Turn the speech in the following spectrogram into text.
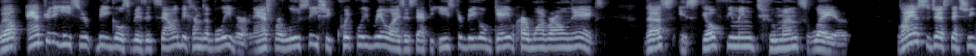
Well, after the Easter Beagle's visit, Sally becomes a believer, and as for Lucy, she quickly realizes that the Easter Beagle gave her one of her own eggs, thus is still fuming two months later. Linus suggests that she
